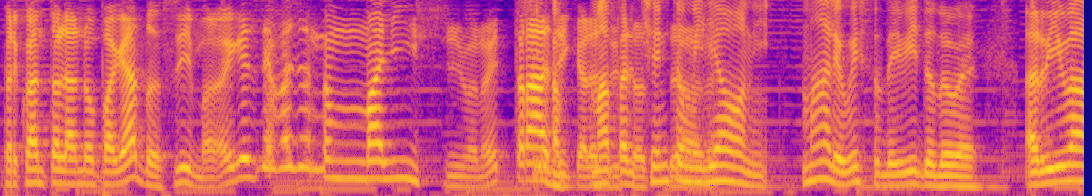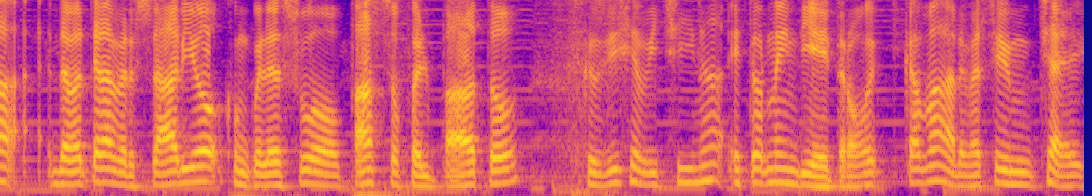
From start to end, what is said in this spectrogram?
Per quanto l'hanno pagato, sì, ma è che stia facendo malissimo, no? È tragica Sì, la ma, ma per 100 situazione. milioni. Ma Ale, ho visto dei video dove arriva davanti all'avversario con quel suo passo felpato, così si avvicina e torna indietro. Camare, ma sei un... Cioè,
